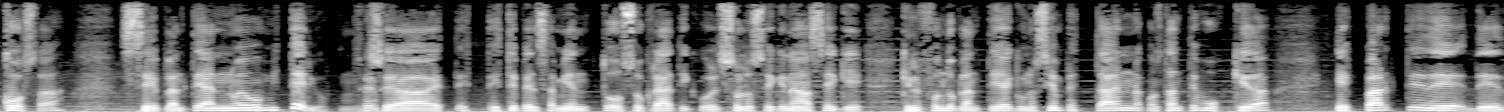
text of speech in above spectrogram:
cosas, se plantean nuevos misterios. O sea, este, este, este, pensamiento socrático, el solo sé que nada sé, que, que en el fondo plantea que uno siempre está en una constante búsqueda, es parte de,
